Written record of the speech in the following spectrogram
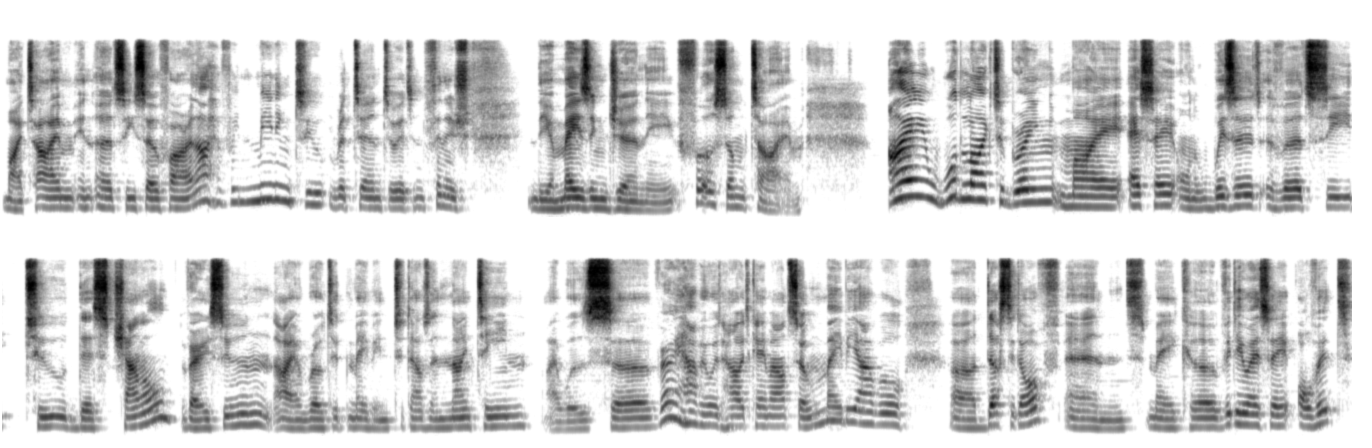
my time in Earthsea so far and I have been meaning to return to it and finish the amazing journey for some time. I would like to bring my essay on Wizard Earthsea to this channel very soon. I wrote it maybe in 2019. I was uh, very happy with how it came out, so maybe I will uh, dust it off and make a video essay of it.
